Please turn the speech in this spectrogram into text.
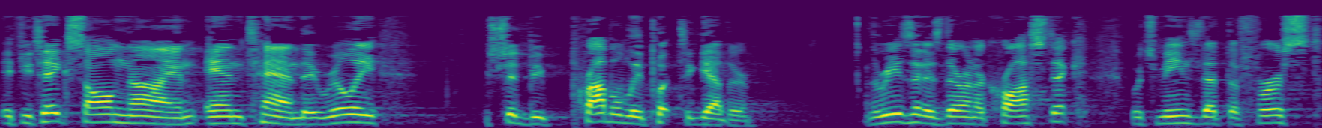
if you take Psalm 9 and 10, they really should be probably put together. The reason is they're an acrostic, which means that the first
